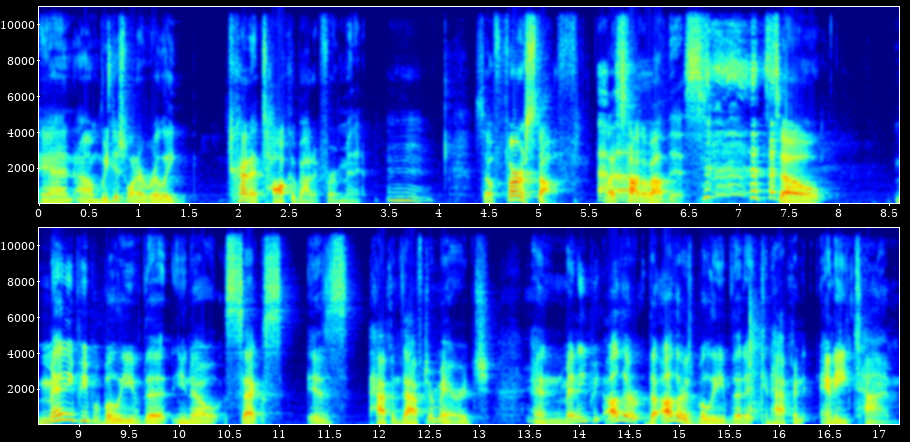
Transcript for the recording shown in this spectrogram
and um, we just want to really kind of talk about it for a minute. So first off, let's talk about this. so many people believe that you know sex is happens after marriage, and many pe- other the others believe that it can happen anytime.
